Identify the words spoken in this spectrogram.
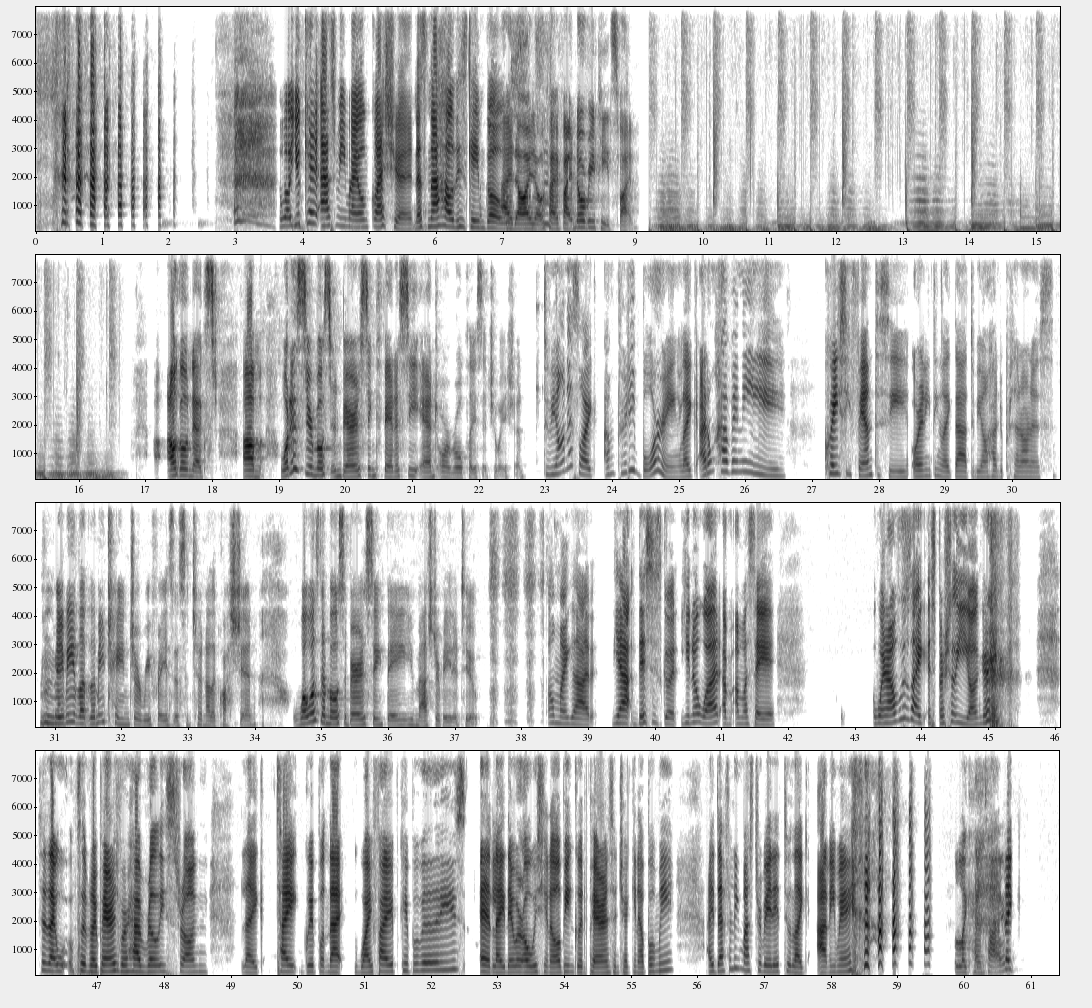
well, you can't ask me my own question. That's not how this game goes. I know, I know. Fine, fine. No repeats. Fine. I'll go next. Um, what is your most embarrassing fantasy and or role play situation? To be honest, like I'm pretty boring. Like I don't have any crazy fantasy or anything like that to be 100% honest. Maybe let, let me change or rephrase this into another question. What was the most embarrassing thing you masturbated to? oh my god. Yeah, this is good. You know what? I'm, I'm gonna say it. When I was like especially younger since I since my parents were have really strong, like tight grip on that Wi-Fi capabilities, and like they were always you know being good parents and checking up on me. I definitely masturbated to like anime. Like hentai. like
